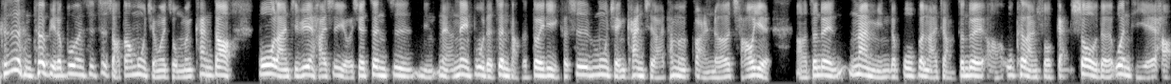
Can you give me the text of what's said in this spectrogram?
可是很特别的部分是，至少到目前为止，我们看到波兰即便还是有一些政治内内部的政党的对立，可是目前看起来他们反而朝野啊，针对难民的部分来讲，针对啊乌克兰所感受的问题也好。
